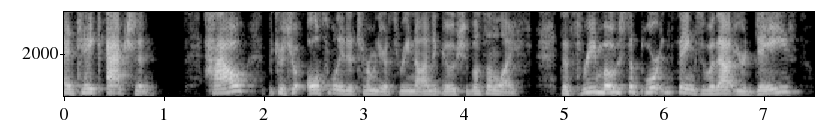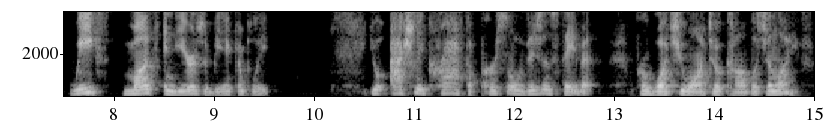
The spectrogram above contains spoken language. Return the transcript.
and take action. How? Because you'll ultimately determine your three non negotiables in life. The three most important things without your days, weeks, months, and years would be incomplete. You'll actually craft a personal vision statement for what you want to accomplish in life.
